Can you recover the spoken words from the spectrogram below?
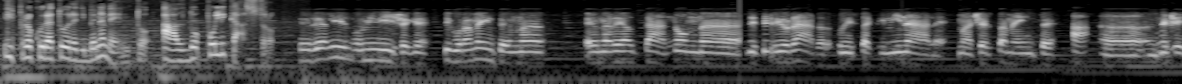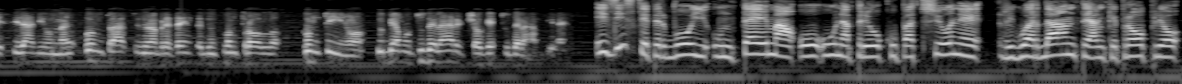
Il procuratore di Benevento, Aldo Policastro. Il realismo mi dice che sicuramente è una è una realtà non eh, deteriorata dal punto di vista criminale, ma certamente ha eh, necessità di un contrasto, di una presenza, di un controllo continuo. Dobbiamo tutelare ciò che è tutelabile. Esiste per voi un tema o una preoccupazione riguardante anche proprio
